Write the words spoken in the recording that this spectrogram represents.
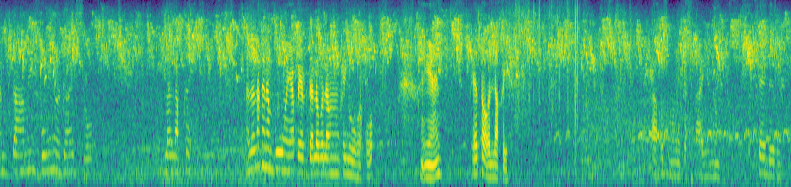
Ang daming bunga guys. So, lalaki. Ang lalaki ng bunga niya pero dalawa lang ang kinuha ko. Ayan. Ito, ang laki. Tapos manikas tayo ng celery.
